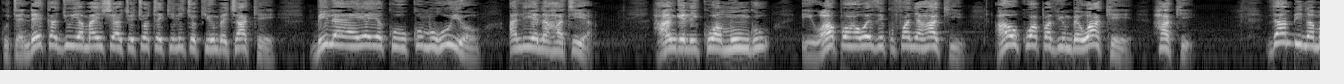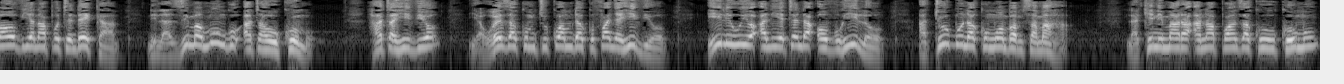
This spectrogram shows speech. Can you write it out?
kutendeka juu ya maisha ya chochote kilicho kiumbe chake bila ya yeye kuhukumu huyo aliye na hatia. Hangelikuwa mungu iwapo hawezi kufanya haki au kuwapa viumbe wake haki. Dhambi na maovu yanapotendeka ni lazima mungu atahukumu. Hata hivyo yaweza kumchukua muda kufanya hivyo ili huyo aliyetenda ovu hilo atubu na kumwomba msamaha. Lakini mara anapoanza kuhukumu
